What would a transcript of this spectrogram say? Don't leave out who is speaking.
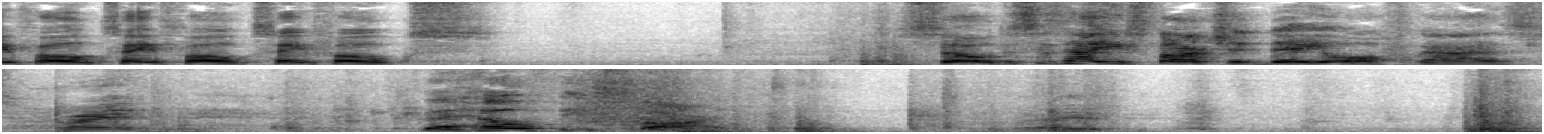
Speaker 1: Hey, folks. Hey, folks. Hey, folks. So this is how you start your day off, guys. Right? The healthy start. Right?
